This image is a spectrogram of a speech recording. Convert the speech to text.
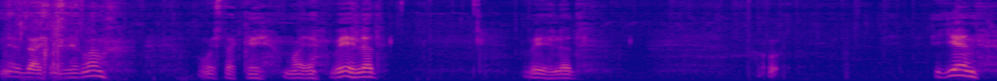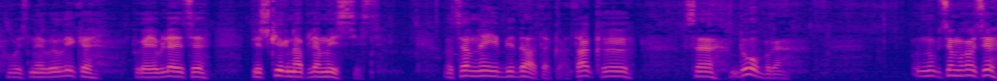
Невдачно зірвав. Ось такий має вигляд. Вигляд. Є ось невелике, проявляється підшкірна плямистість. Оце в неї біда така. Так е, все добре. Ну, в цьому році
